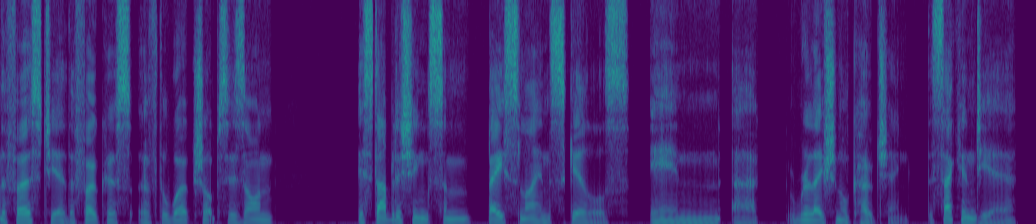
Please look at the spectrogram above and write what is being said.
the first year, the focus of the workshops is on establishing some baseline skills in uh, relational coaching. The second year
